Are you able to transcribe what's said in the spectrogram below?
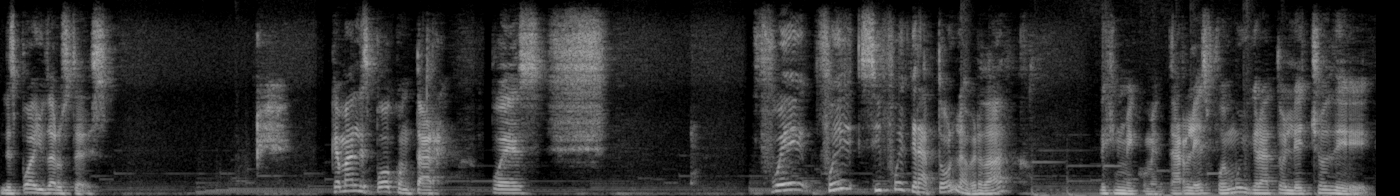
les puede ayudar a ustedes. ¿Qué más les puedo contar? Pues fue, fue, sí fue grato, la verdad. Déjenme comentarles, fue muy grato el hecho de,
